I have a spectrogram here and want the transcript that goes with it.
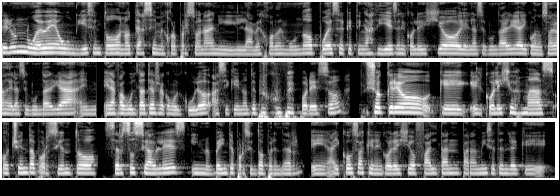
tener un 9 o un 10 en todo no te hace mejor persona ni la mejor del mundo. Puede ser que tengas 10 en el colegio y en la secundaria y cuando salgas de la secundaria en, la facultad te vaya como el culo, así que no te preocupes por eso. Yo creo que el colegio es más 80% ser sociables y 20% aprender. Eh, hay cosas que en el colegio faltan, para mí se tendría que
